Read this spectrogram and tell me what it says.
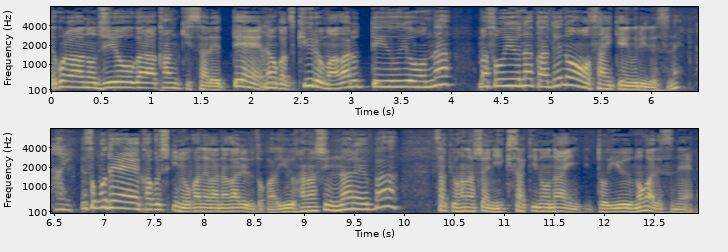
で、これはあの、需要が喚起されて、はい、なおかつ給料も上がるっていうような、まあそういう中での債券売りですね。はい。でそこで株式にお金が流れるとかいう話になれば、さっきお話したように行き先のないというのがですね、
